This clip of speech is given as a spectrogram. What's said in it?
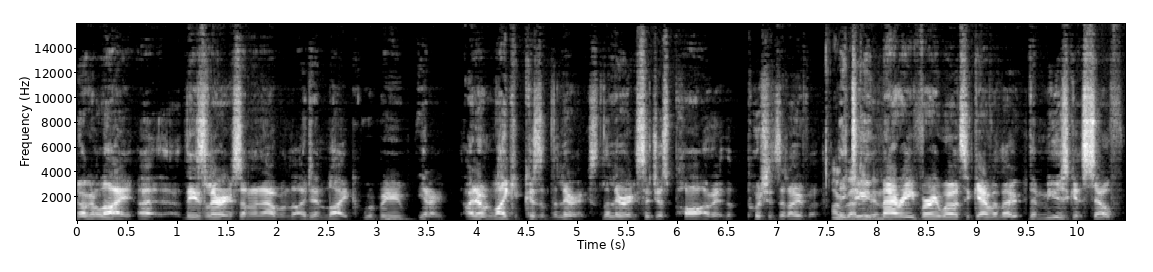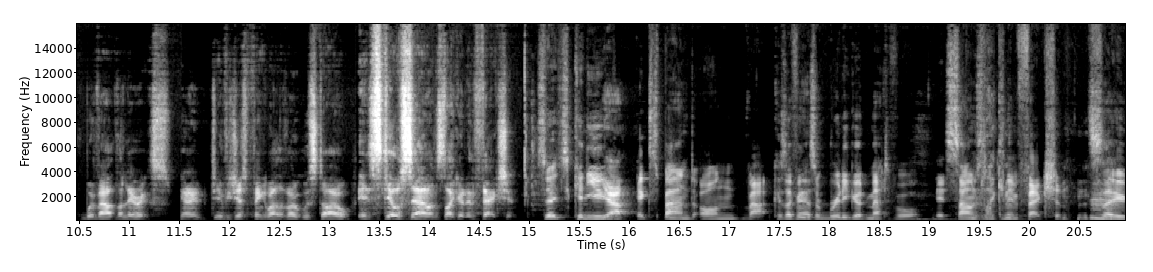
not gonna lie, uh, these lyrics on an album that I didn't like would be, you know, I don't like it because of the lyrics. The lyrics are just part of it that pushes it over. I'm they do marry very well together though. The music itself, without the lyrics, you know, if you just think about the vocal style, it still sounds like an infection. So it's, can you Yeah. expand on that? Because I think that's a really good metaphor. It sounds Hmm. like an infection. so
